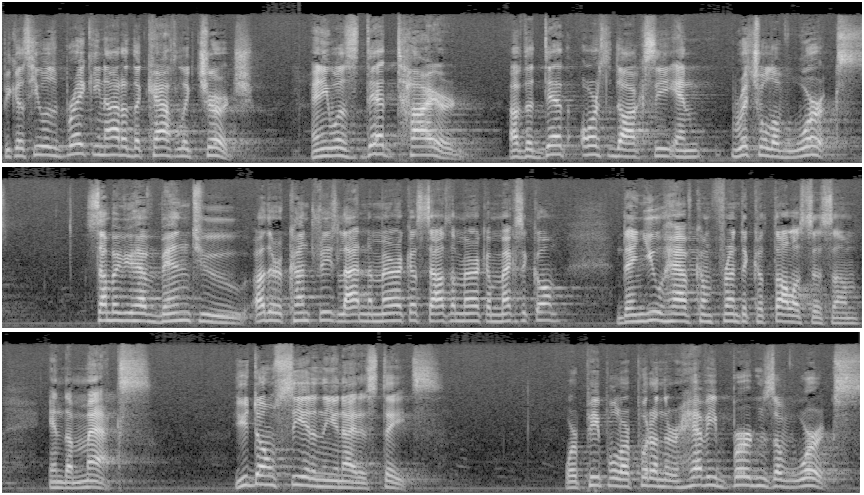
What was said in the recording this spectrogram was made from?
because he was breaking out of the Catholic Church and he was dead tired of the dead orthodoxy and ritual of works. Some of you have been to other countries, Latin America, South America, Mexico then you have confronted Catholicism in the max. You don't see it in the United States, where people are put under heavy burdens of works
